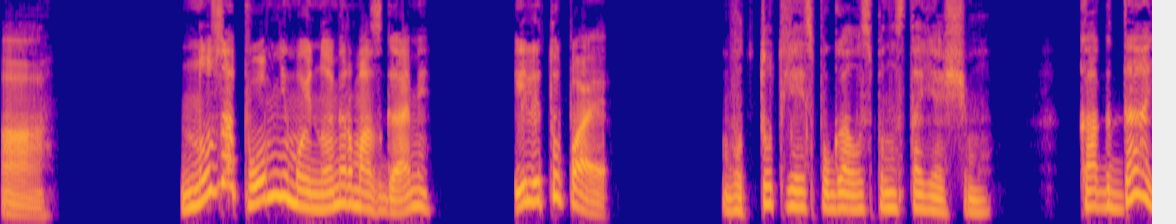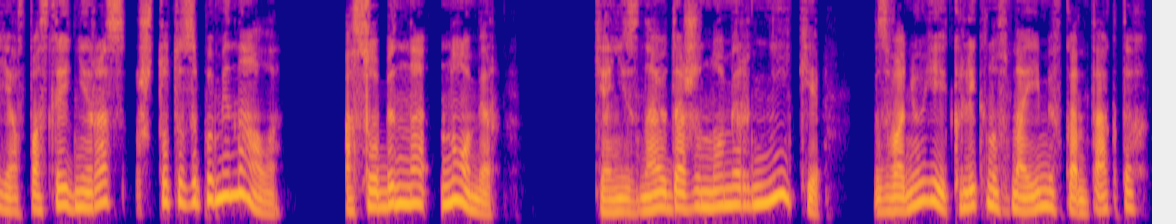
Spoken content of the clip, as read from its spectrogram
«А, ну запомни мой номер мозгами. Или тупая». Вот тут я испугалась по-настоящему. Когда я в последний раз что-то запоминала? Особенно номер. Я не знаю даже номер Ники. Звоню ей, кликнув на имя в контактах.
